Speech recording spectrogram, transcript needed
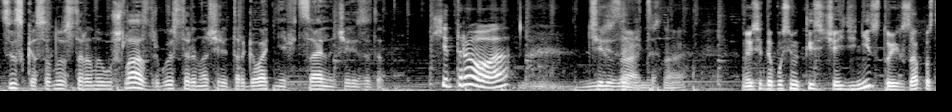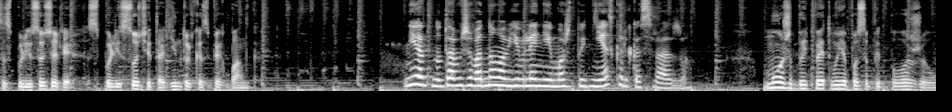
ЦИСКа с одной стороны ушла, а с другой стороны начали торговать неофициально через этот. Хитро, а? Не через знаю, Авито. не знаю. Но если, допустим, тысяча единиц, то их запросто спылесосит, спылесосит один только Сбербанк. Нет, ну там же в одном объявлении может быть несколько сразу. Может быть, поэтому я просто предположил.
